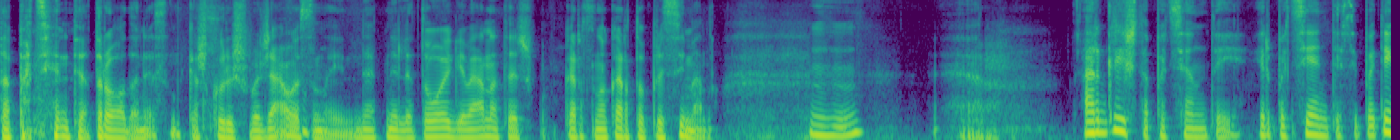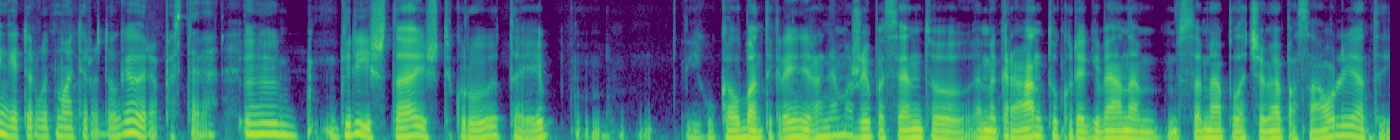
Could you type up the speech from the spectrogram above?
ta pacientė atrodo nes kažkur išvažiavus jinai net ne lietuvoj gyvena tai aš karts nuo karto prisimenu mhm. ir Ar grįžta pacientai ir pacientės, ypatingai turbūt moterų daugiau yra pas tave? E, grįžta, iš tikrųjų, taip. Jeigu kalbant, tikrai yra nemažai pacientų, emigrantų, kurie gyvena visame plačiame pasaulyje, tai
